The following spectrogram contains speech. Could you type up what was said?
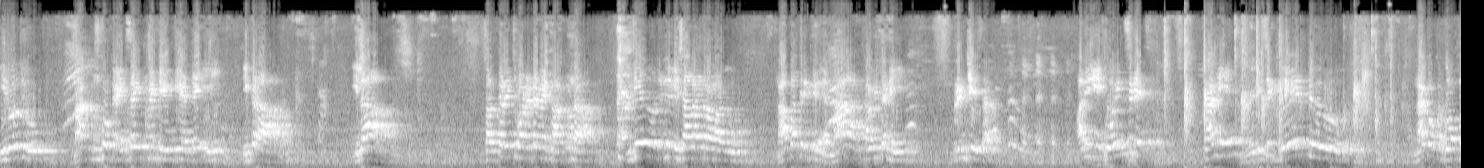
ఈరోజు నాకు ఇంకొక ఎక్సైట్మెంట్ ఏంటి అంటే ఇక్కడ ఇలా సత్కరించబడటమే కాకుండా ఇదే రోజుని విశాలాంధ్ర వారు నా పత్రిక నా కవితని ప్రింట్ చేశారు. అది కోయిన్సిడెన్స్ కానీ ఇట్స్ గ్రేట్ నాకు ఒక గొప్ప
